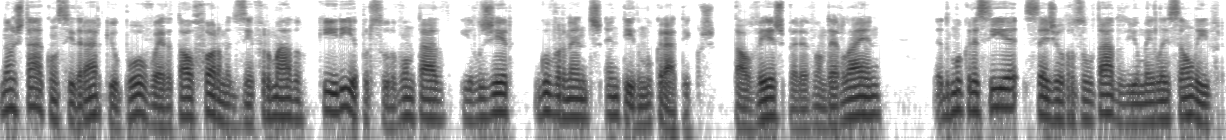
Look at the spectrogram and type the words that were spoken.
não está a considerar que o povo é de tal forma desinformado que iria, por sua vontade, eleger governantes antidemocráticos. Talvez, para von der Leyen, a democracia seja o resultado de uma eleição livre,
